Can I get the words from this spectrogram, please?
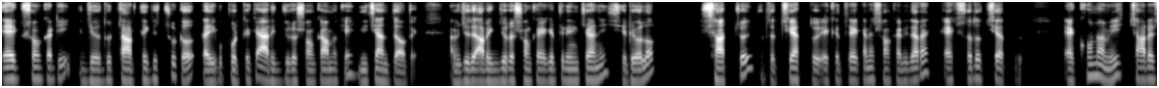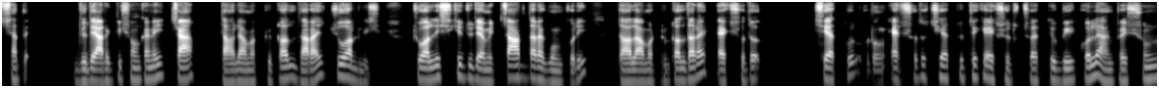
এক সংখ্যাটি যেহেতু চার থেকে ছোট, তাই উপর থেকে আরেক জোড়া সংখ্যা আমাকে নিচে আনতে হবে। আমি যদি আরেক জোড়া সংখ্যা এক্ষেত্রে নিচে আনি, সেটি হলো সাতশো অর্থাৎ ছিয়াত্তর। এক্ষেত্রে এখানে সংখ্যাটি দ্বারা একশত ছিয়াত্তর। এখন আমি চারের সাথে যদি আরেকটি সংখ্যা নেই, চার, তাহলে আমার টোটাল দাঁড়ায় চুয়াল্লিশ। চুয়াল্লিশকে যদি আমি চার দ্বারা গুণ করি, তাহলে আমার টোটাল দাঁড়ায় একশত ছিয়াত্তর এবং একশত ছিয়াত্তর থেকে একশত ছিয়াত্তর বিয়োগ করলে আমি পাই শূন্য।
